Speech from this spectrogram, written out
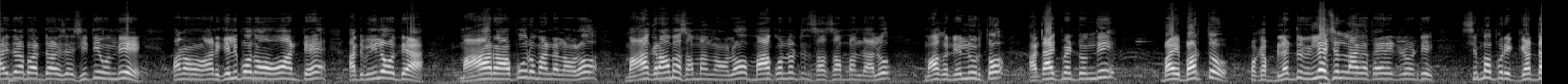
హైదరాబాద్ సిటీ ఉంది మనం ఆడికి వెళ్ళిపోదాము అంటే అటు వీలవుద్దా? మా రాపూరు మండలంలో మా గ్రామ సంబంధంలో మాకున్నటువంటి సత్సంబంధాలు సంబంధాలు మాకు నెల్లూరుతో అటాచ్మెంట్ ఉంది. బై బర్త్ ఒక బ్లడ్ రిలేషన్ లాగా తయారైనటువంటి సింహపురి గడ్డ.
